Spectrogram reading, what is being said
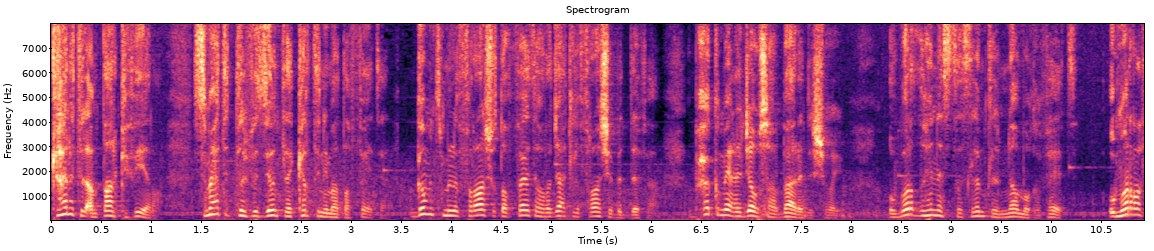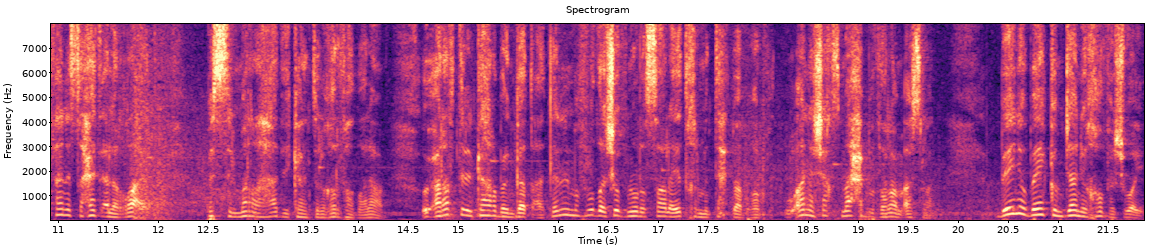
كانت الأمطار كثيرة. سمعت التلفزيون تذكرت إني ما طفيته. قمت من الفراش وطفيته ورجعت لفراشي بالدفع بحكم يعني الجو صار بارد شوي. وبرضه هنا استسلمت للنوم وغفيت. ومرة ثانية صحيت على الرعد. بس المرة هذه كانت الغرفة ظلام. وعرفت إن الكهرباء انقطعت لأن المفروض أشوف نور الصالة يدخل من تحت باب غرفتي وأنا شخص ما أحب الظلام أصلا. بيني وبينكم جاني خوف شوي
